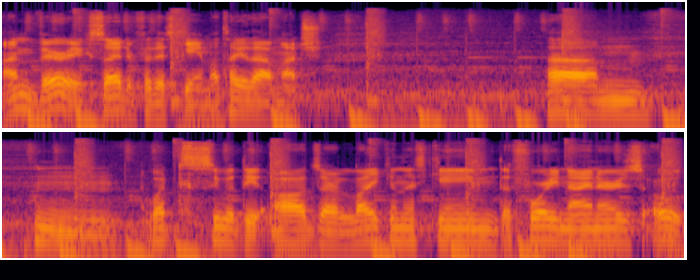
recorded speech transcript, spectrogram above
I'm very excited for this game, I'll tell you that much. Um, Hmm. Let's see what the odds are like in this game. The 49ers. Oh,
